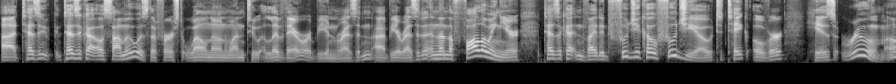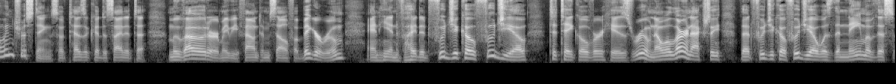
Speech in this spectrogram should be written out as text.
uh, Tezu Tezuka Osamu was the first well-known one to live there or be in resident, uh, be a resident, and then the following year, Tezuka invited Fujiko Fujio to take over his room. Oh, interesting. So Tezuka decided to move out, or maybe found himself a bigger room, and he invited Fujiko Fujio to take over his room. Now we'll learn actually that Fujiko Fujio was the name of this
